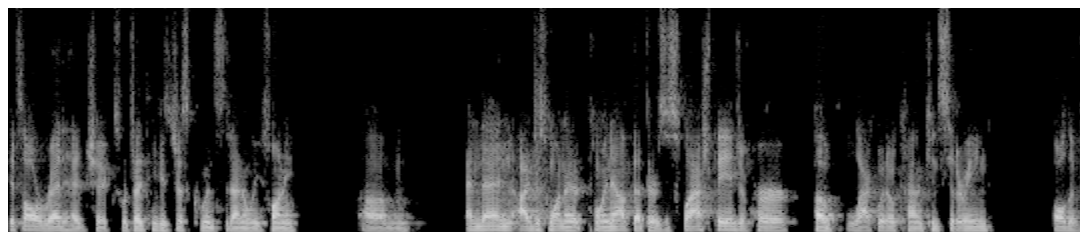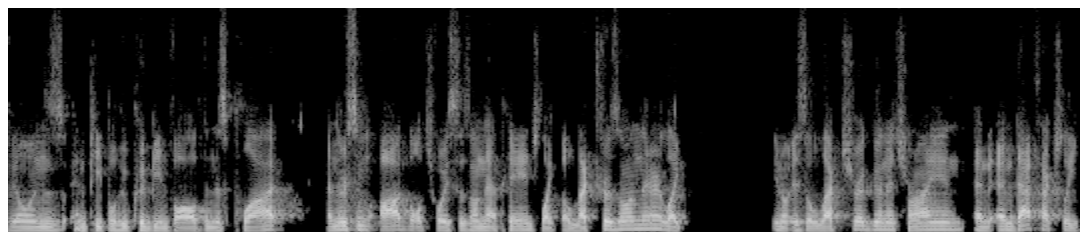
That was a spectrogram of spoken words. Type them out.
it's all redhead chicks, which I think is just coincidentally funny. Um, and then I just want to point out that there's a splash page of her of Black Widow kind of considering all the villains and people who could be involved in this plot. And there's some oddball choices on that page, like Elektra's on there. Like you know, is Elektra going to try and and and that's actually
